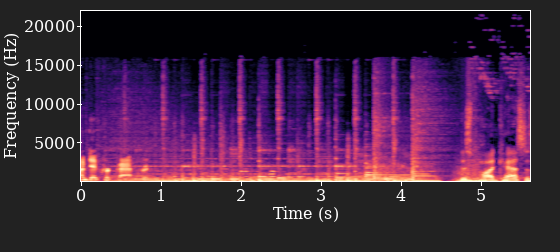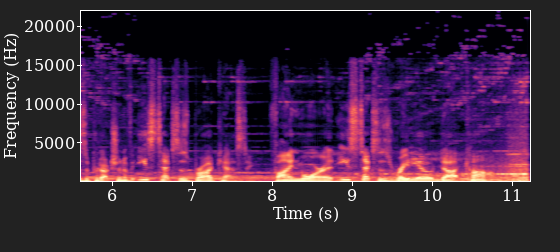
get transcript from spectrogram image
I'm Dave Kirkpatrick. This podcast is a production of East Texas Broadcasting. Find more at easttexasradio.com.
